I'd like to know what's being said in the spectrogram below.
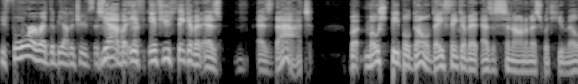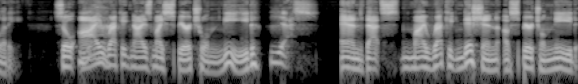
before I read the Beatitudes this yeah, way. but Like if if you think of it as as that, but most people don't. They think of it as a synonymous with humility. So I recognize my spiritual need, yes, and that's my recognition of spiritual need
